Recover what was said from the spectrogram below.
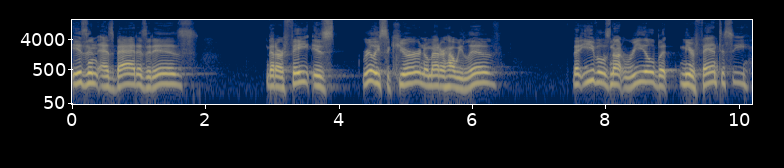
isn't as bad as it is, that our fate is really secure no matter how we live, that evil is not real but mere fantasy.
